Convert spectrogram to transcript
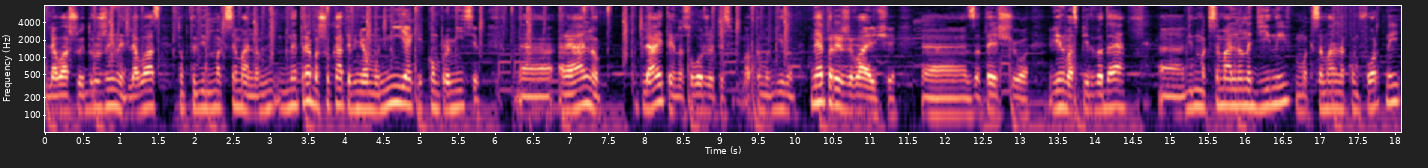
для вашої дружини, для вас. Тобто він максимально не треба шукати в ньому ніяких компромісів. Е, реально купляйте і насолоджуйтесь автомобілем, не переживаючи е, за те, що він вас підведе. Е, він максимально надійний, максимально комфортний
